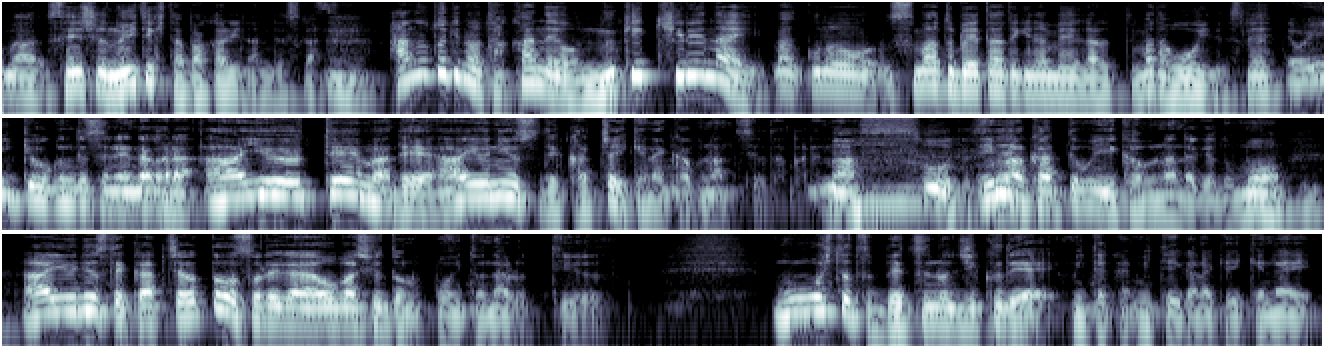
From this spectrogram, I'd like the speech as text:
まあ、先週抜いてきたばかりなんですが、うん、あの時の高値を抜けきれない、まあ、このスマートベータ的な銘柄ってまだ多いですね。でもいい教訓ですね。だから、ああいうテーマで、ああいうニュースで買っちゃいけない株なんですよ、だから、ね、まあ、そうですね。今買ってもいい株なんだけども、ああいうニュースで買っちゃうと、それがオーバーシュートのポイントになるっていう。もう一つ別の軸で見て見ていかなきゃいけない。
